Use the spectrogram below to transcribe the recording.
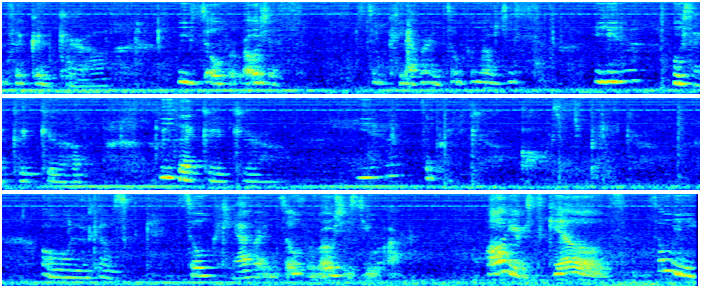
It's a good girl. He's so ferocious. So clever and so ferocious. Yeah. Who's that good girl? Who's that good girl? Yeah, it's a pretty girl. Oh, such a pretty girl. Oh, look how s- so clever and so ferocious you are. All your skills. So many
